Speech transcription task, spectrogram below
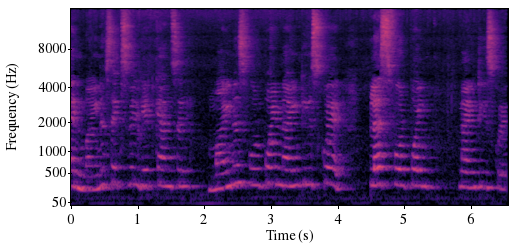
and minus x will get cancelled. Minus 4.9 t square plus 4.9 t square.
